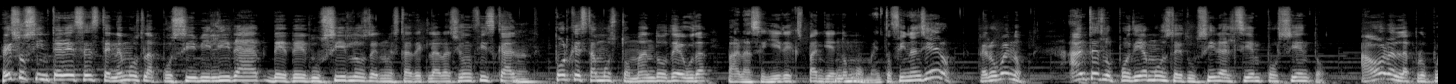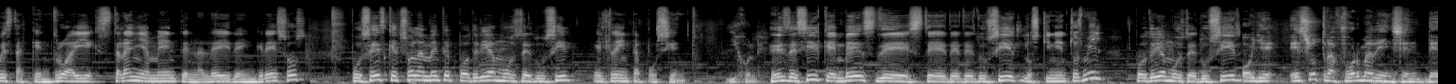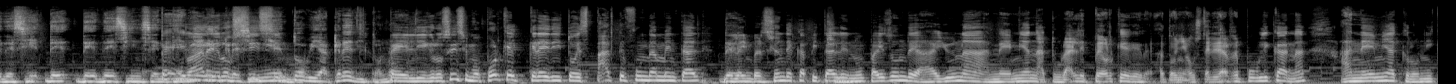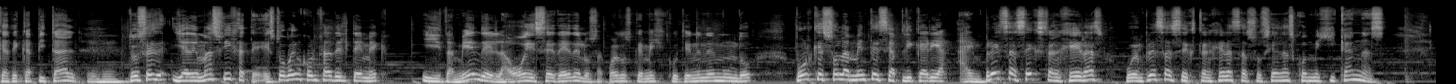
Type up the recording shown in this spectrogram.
Esos intereses tenemos la posibilidad de deducirlos de nuestra declaración fiscal porque estamos tomando deuda para seguir expandiendo momento financiero. Pero bueno, antes lo podíamos deducir al 100%. Ahora la propuesta que entró ahí extrañamente en la ley de ingresos, pues es que solamente podríamos deducir el 30%. Híjole. Es decir, que en vez de, este, de deducir los 500 mil, podríamos deducir Oye, es otra forma de, de, de- de desincentivar el crecimiento vía crédito, ¿no? peligrosísimo porque el crédito es parte fundamental de la inversión de capital en un país donde hay una anemia natural, y peor que a doña austeridad republicana, anemia crónica de capital. Entonces, y además fíjate, esto va en contra del TEMEC y también de la OECD, de los acuerdos que México tiene en el mundo, porque solamente se aplicaría a empresas extranjeras o empresas extranjeras asociadas con mexicanas.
